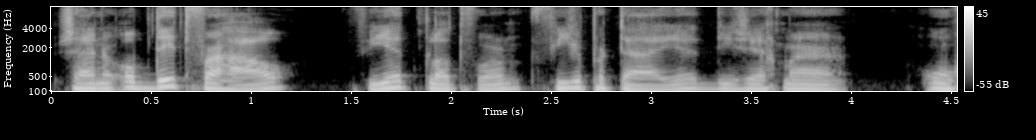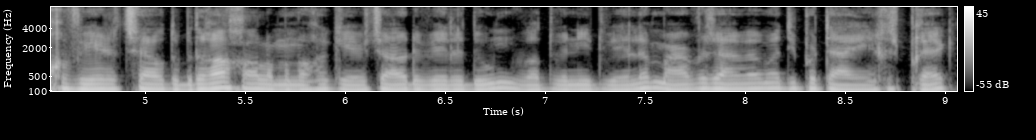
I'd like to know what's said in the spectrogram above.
zijn er op dit verhaal, via het platform, vier partijen die zeg maar ongeveer hetzelfde bedrag allemaal nog een keer zouden willen doen, wat we niet willen. Maar we zijn wel met die partijen in gesprek.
